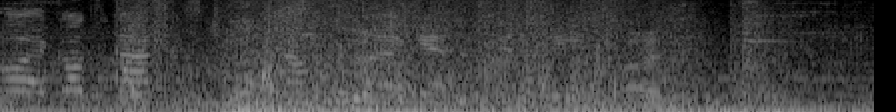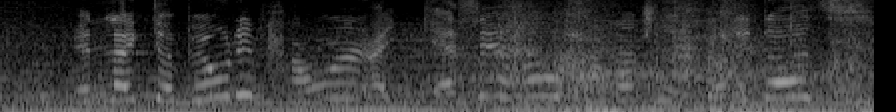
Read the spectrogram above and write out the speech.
Oh, I got the dashes to now I'm gonna get Infinity. Nice. And like the ability power, I guess it helps. I'm not sure what it does.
